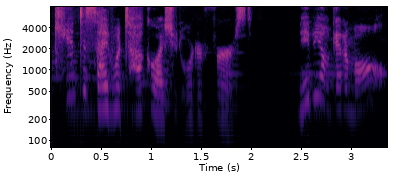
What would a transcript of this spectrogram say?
can't decide what taco I should order first. Maybe I'll get them all.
